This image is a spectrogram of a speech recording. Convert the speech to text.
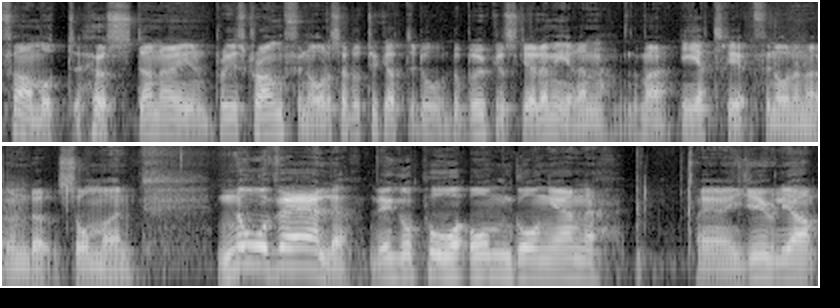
framåt hösten. När det är en British Crown-final så då tycker jag att då, då brukar det skrälla mer än de här E3-finalerna under sommaren. Nåväl, vi går på omgången. Eh, Julia,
